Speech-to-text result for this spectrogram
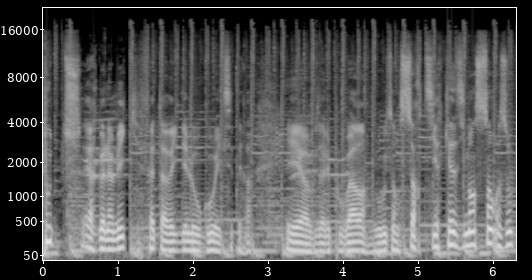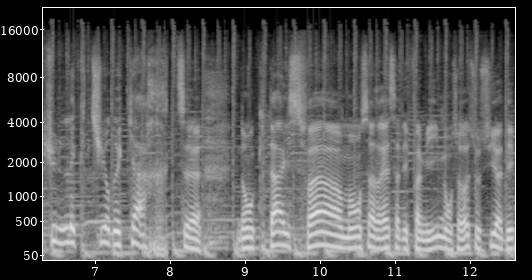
toutes ergonomiques, faites avec des logos, etc. Et vous allez pouvoir vous en sortir quasiment sans aucune lecture de cartes. Donc Dice Farm, on s'adresse à des familles, mais on s'adresse aussi à des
